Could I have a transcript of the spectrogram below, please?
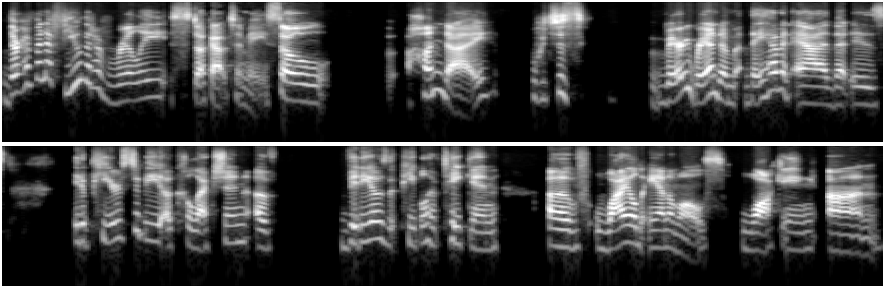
there have been a few that have really stuck out to me. So Hyundai, which is very random, they have an ad that is it appears to be a collection of videos that people have taken of wild animals walking on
